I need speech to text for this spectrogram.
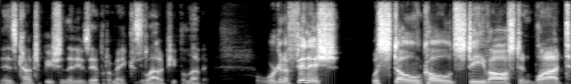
his contribution that he was able to make because a lot of people love it. We're going to finish with Stone Cold Steve Austin. What?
